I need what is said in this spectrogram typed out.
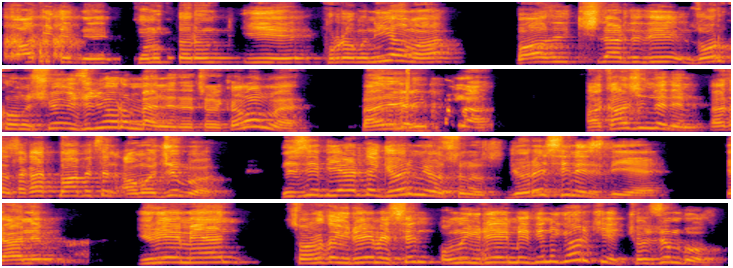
Abi dedi konukların iyi, programın iyi ama bazı kişiler dedi zor konuşuyor. Üzülüyorum ben dedi çocuk tamam mı? Ben de dedim ki ona Hakan'cığım dedim zaten sakat muhabbetin amacı bu. Bizi bir yerde görmüyorsunuz. Göresiniz diye. Yani yürüyemeyen sonra da yürüyemesin. Onu yürüyemediğini gör ki çözüm bul.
